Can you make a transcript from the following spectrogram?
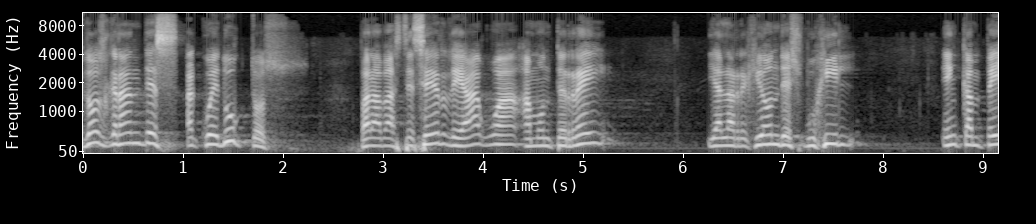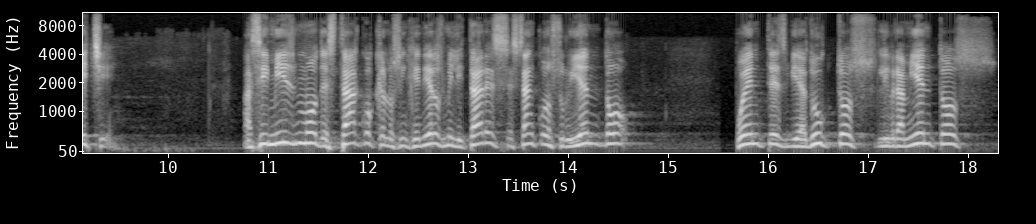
dos grandes acueductos para abastecer de agua a Monterrey y a la región de Espujil en Campeche. Asimismo, destaco que los ingenieros militares están construyendo puentes, viaductos, libramientos,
